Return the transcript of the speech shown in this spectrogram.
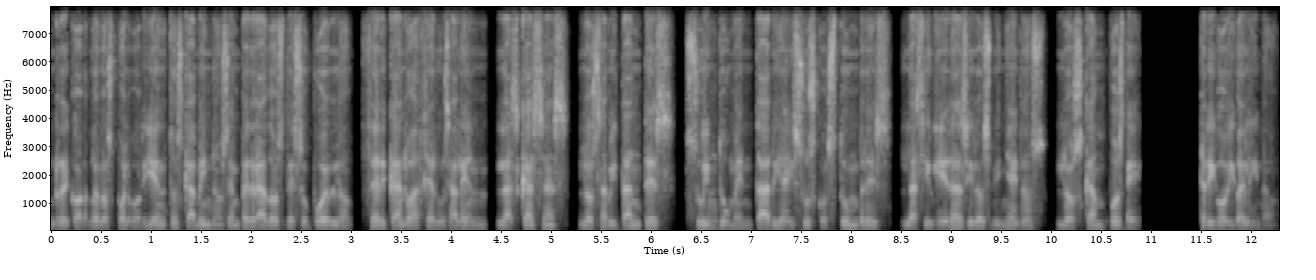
Recordó los polvorientos caminos empedrados de su pueblo, cercano a Jerusalén, las casas, los habitantes, su indumentaria y sus costumbres, las higueras y los viñedos, los campos de trigo y de lino.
